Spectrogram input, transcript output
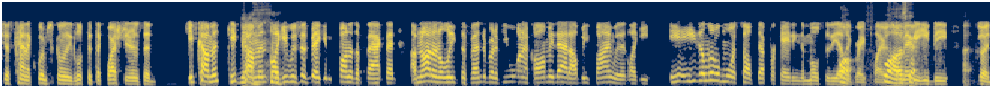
just kind of whimsically looked at the question and said, "Keep coming, keep coming." like he was just making fun of the fact that I'm not an elite defender, but if you want to call me that, I'll be fine with it. Like he, he he's a little more self-deprecating than most of the Well- other great players. well, so maybe gonna- he'd be good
